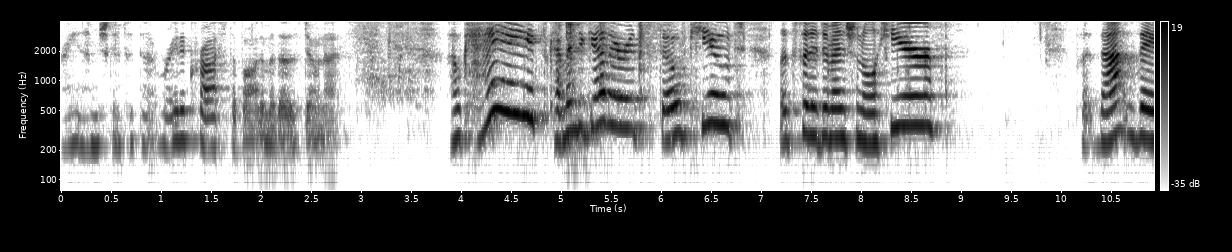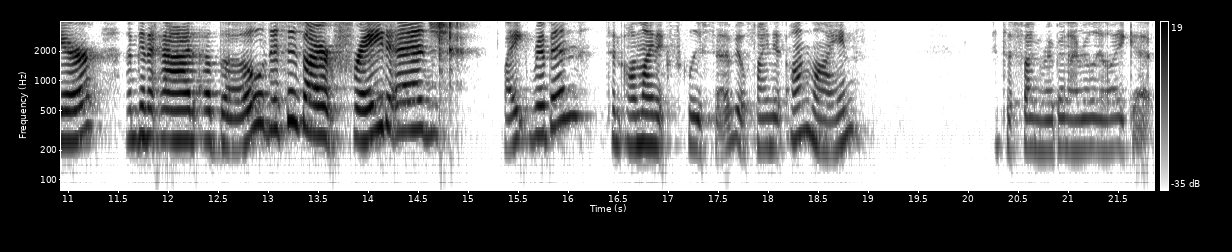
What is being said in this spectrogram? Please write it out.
All right, I'm just gonna put that right across the bottom of those donuts. Okay, it's coming together. It's so cute. Let's put a dimensional here. Put that there. I'm gonna add a bow. This is our frayed edge white ribbon. It's an online exclusive. You'll find it online. It's a fun ribbon. I really like it.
